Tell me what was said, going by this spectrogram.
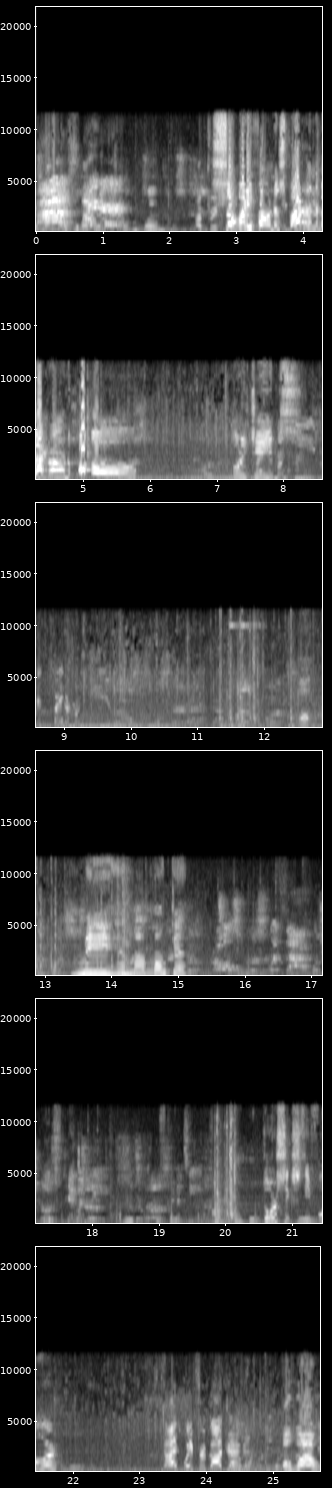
Ah, spider! Well, I appreciate Somebody found a spider in the background. Uh oh. Booty cheeks. spider monkey. Me and my monkey. What's that? Who's Timothy? Who's Timothy? Door 64. Guys, wait for God Dragon. Oh wow,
